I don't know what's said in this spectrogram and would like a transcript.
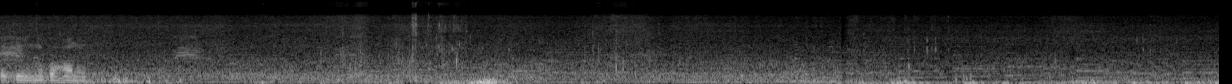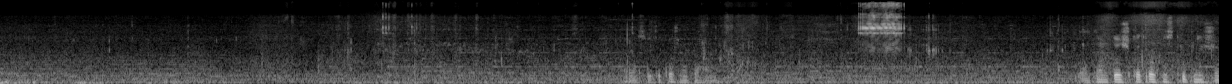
Такий непоганий. І також непоганий. Там точка трохи скрупніша.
